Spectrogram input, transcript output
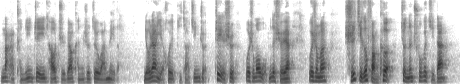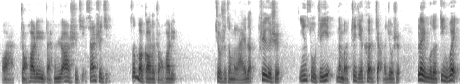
那肯定这一条指标肯定是最完美的，流量也会比较精准。这也是为什么我们的学员为什么十几个访客就能出个几单，哇，转化率百分之二十几、三十几，这么高的转化率。就是这么来的，这个是因素之一。那么这节课讲的就是类目的定位，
